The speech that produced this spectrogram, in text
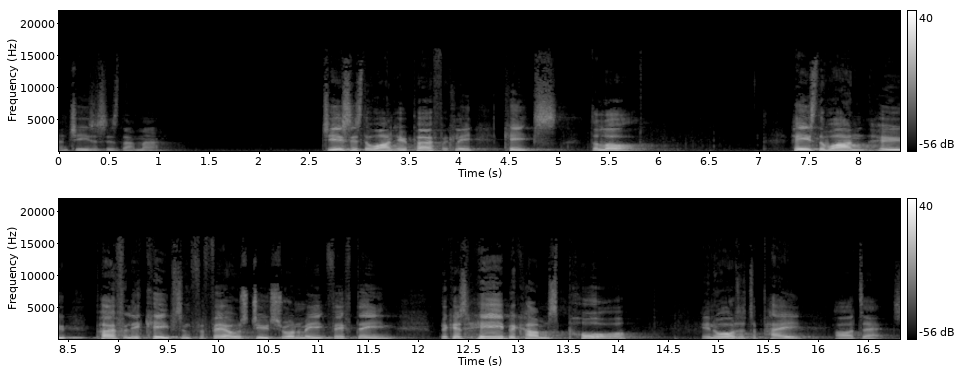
And Jesus is that man. Jesus is the one who perfectly keeps the law. He's the one who perfectly keeps and fulfills Deuteronomy 15 because he becomes poor in order to pay our debt.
